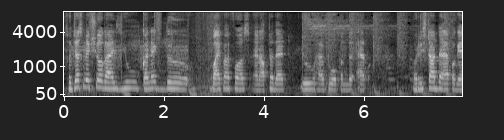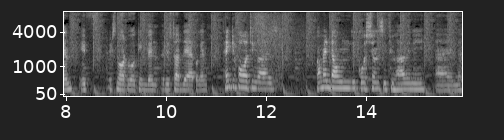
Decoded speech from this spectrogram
so just make sure guys you connect the Wi-Fi first and after that you have to open the app restart the app again. If it's not working then restart the app again. Thank you for watching guys. Comment down the questions if you have any and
